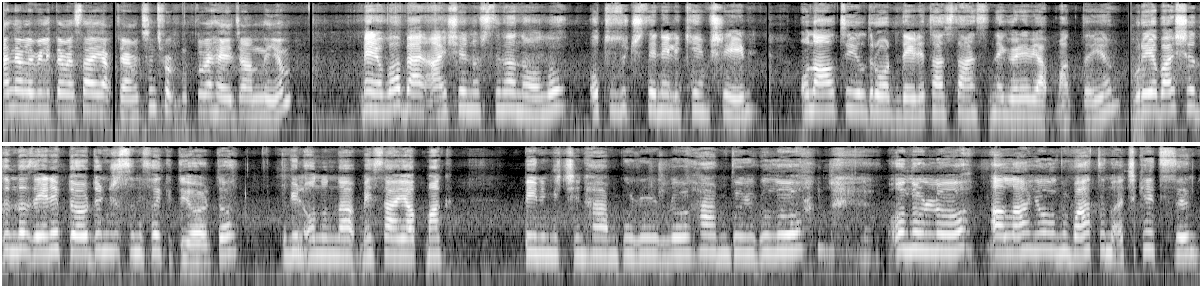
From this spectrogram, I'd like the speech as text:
Annemle birlikte mesai yapacağım için çok mutlu ve heyecanlıyım. Merhaba ben Ayşenur Sinanoğlu. 33 senelik hemşireyim. 16 yıldır Ordu Devlet Hastanesi'nde görev yapmaktayım. Buraya başladığımda Zeynep 4. sınıfa gidiyordu. Bugün onunla mesai yapmak benim için hem gururlu hem duygulu, onurlu. Allah yolunu bahtını açık etsin.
